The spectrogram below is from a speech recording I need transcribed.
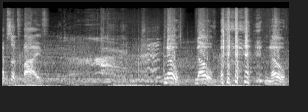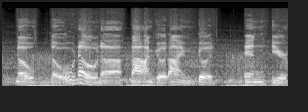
episode 5. No, no, no, no, no, no, nah. Nah, I'm good, I'm good. In here.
